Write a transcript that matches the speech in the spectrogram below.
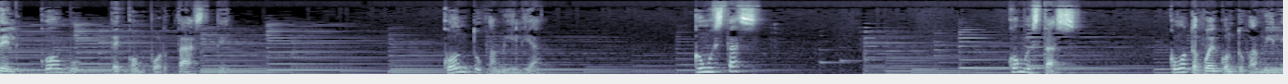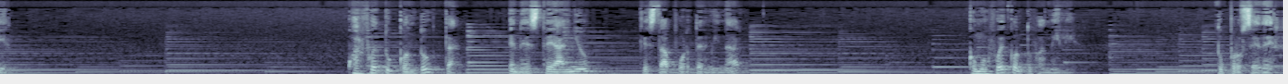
del cómo te comportaste con tu familia, ¿cómo estás? ¿Cómo estás? ¿Cómo te fue con tu familia? ¿Cuál fue tu conducta en este año que está por terminar? ¿Cómo fue con tu familia? Tu proceder.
